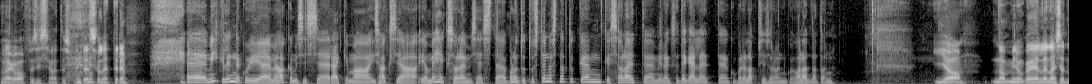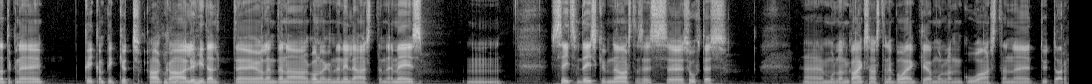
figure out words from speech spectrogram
väga vahva sissejuhatus, aitäh sulle, tere! Mihkel, enne kui me hakkame siis rääkima isaks ja, ja meheks olemisest, palun tutvusta ennast natuke, kes sa oled, millega sa tegeled, kui palju lapsi sul on, kui vanad nad on? jaa, no minuga jälle asjad natukene, kõik on pikk jutt, aga lühidalt eh, olen täna kolmekümne nelja aastane mees, mm, seitsmeteistkümneaastases eh, suhtes mul on kaheksa-aastane poeg ja mul on kuueaastane tütar.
